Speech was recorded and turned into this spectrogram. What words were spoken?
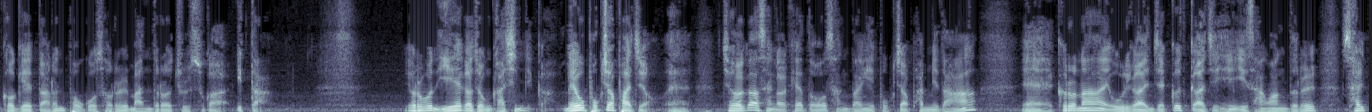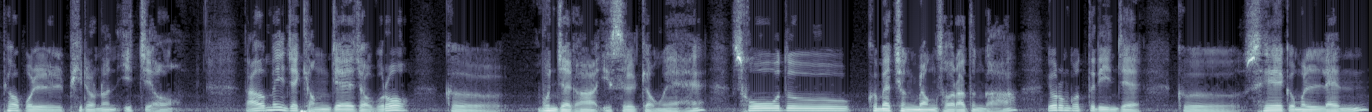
거기에 따른 보고서를 만들어 줄 수가 있다. 여러분 이해가 좀 가십니까? 매우 복잡하죠. 예, 제가 생각해도 상당히 복잡합니다. 예, 그러나 우리가 이제 끝까지 이 상황들을 살펴볼 필요는 있죠. 다음에 이제 경제적으로 그 문제가 있을 경우에 소득 금액 증명서라든가 이런 것들이 이제 그 세금을 낸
